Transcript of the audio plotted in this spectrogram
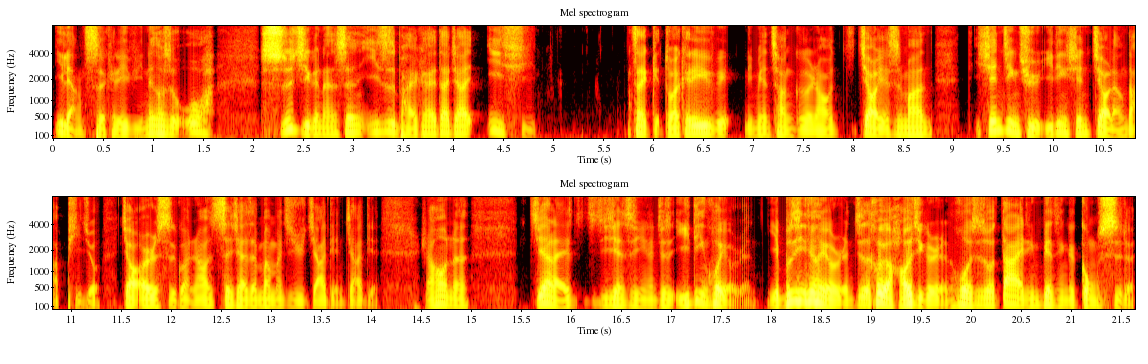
一两次 KTV，那个时候哇，十几个男生一字排开，大家一起在躲在 KTV 里面唱歌，然后叫也是妈先进去，一定先叫两打啤酒，叫二十四罐，然后剩下再慢慢继续加点加点。然后呢，接下来一件事情呢，就是一定会有人，也不是一定会有人，就是会有好几个人，或者是说大家已经变成一个共识了，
